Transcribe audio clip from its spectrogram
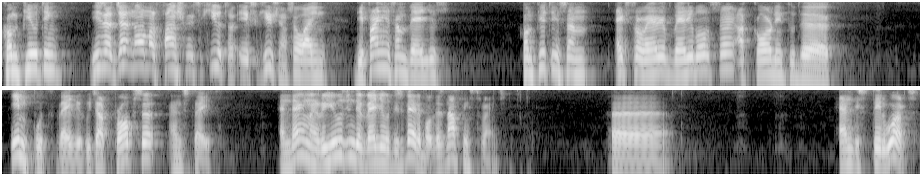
computing. These are just normal function execution. So I'm defining some values, computing some extra vari variables uh, according to the input values, which are props and state. And then I'm reusing the value of this variable. There's nothing strange. Uh, and it still works.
